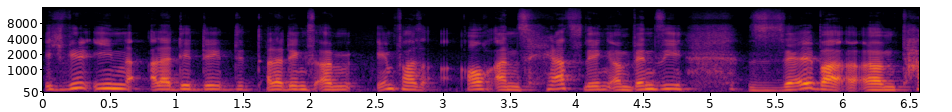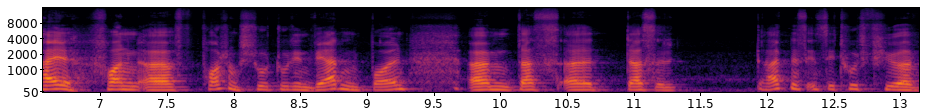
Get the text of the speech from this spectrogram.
Ich will Ihnen allerdings ähm, ebenfalls auch ans Herz legen, ähm, wenn Sie selber ähm, Teil von äh, Forschungsstudien werden wollen, ähm, dass äh, das Leibniz-Institut für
